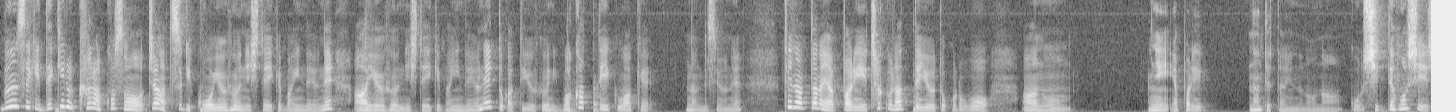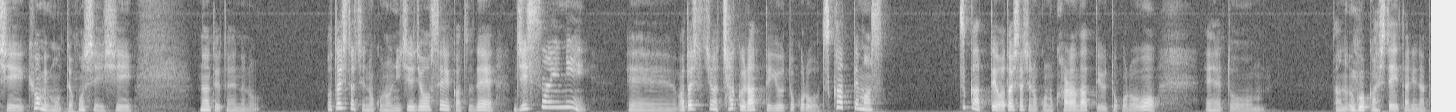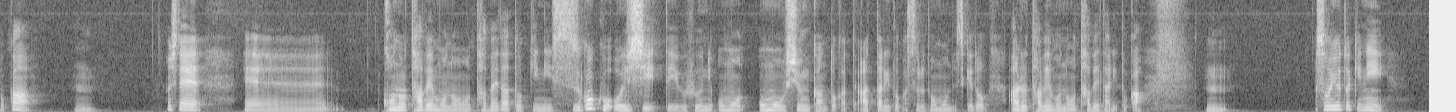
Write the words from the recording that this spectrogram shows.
分析できるからこそじゃあ次こういうふうにしていけばいいんだよねああいうふうにしていけばいいんだよねとかっていうふうに分かっていくわけなんですよね。ってなったらやっぱりチャクラっていうところをあのにやっぱり何て言ったらいいんだろうなこう知ってほしいし興味持ってほしいし何て言ったらいいんだろう私たちのこの日常生活で実際に、えー、私たちはチャクラっていうところを使ってます。使って私たちのこの体っていうところを、えーと、あの動かしていたりだとか、うん、そして、えー、この食べ物を食べた時にすごく美味しいっていうふうに思う思う瞬間とかってあったりとかすると思うんですけどある食べ物を食べたりとか、うん、そういう時に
